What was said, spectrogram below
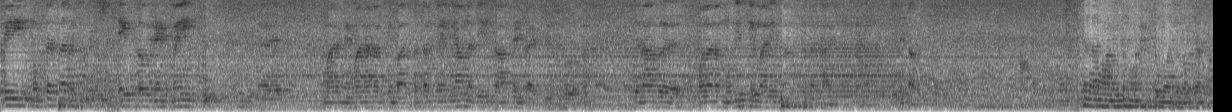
अभी मुख्तसर एक दो मिनट में ही हमारे मेहमान अपनी बात खत्म करेंगे और नदीम साहब से इंटरेक्शन शुरू होगा। जनाब मौलाना मोदी किरमानी साहब से मैं खारिज करता हूँ बताओ वरहमतुल्लाहि वबरकातुहू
